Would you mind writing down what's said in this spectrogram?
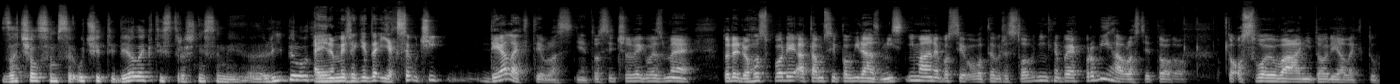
začal jsem se učit ty dialekty, strašně se mi líbilo. A jenom mi řekněte, jak se učí dialekty vlastně. To si člověk vezme, to jde do hospody a tam si povídá s místníma, nebo si otevře slovník, nebo jak probíhá vlastně to, to osvojování toho dialektu?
